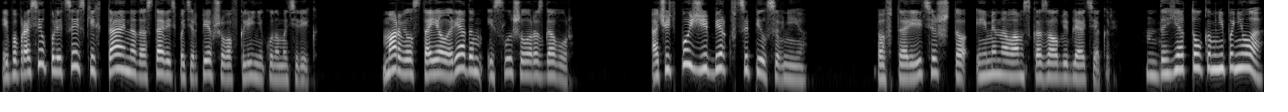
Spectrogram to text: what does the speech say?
и попросил полицейских тайно доставить потерпевшего в клинику на материк. Марвел стояла рядом и слышала разговор. А чуть позже Берг вцепился в нее. «Повторите, что именно вам сказал библиотекарь». «Да я толком не поняла».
